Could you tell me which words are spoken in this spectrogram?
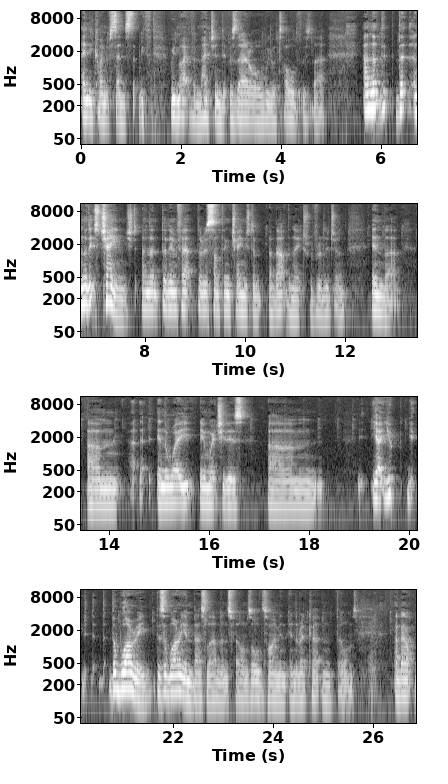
any kind of sense that we we might have imagined it was there or we were told it was there and that, that and that it's changed, and that, that in fact there is something changed about the nature of religion in that, um, in the way in which it is. Um, yeah, you, you, the worry. There's a worry in Baz Luhrmann's films all the time in, in the Red Curtain films about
